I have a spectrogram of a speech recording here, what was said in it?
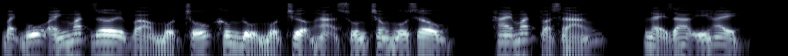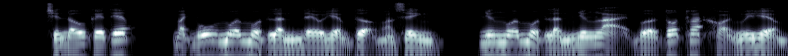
Bạch Vũ ánh mắt rơi vào một chỗ không đủ một trượng hạ xuống trong hố sâu, hai mắt tỏa sáng, nảy ra ý hay. Chiến đấu kế tiếp, Bạch Vũ mỗi một lần đều hiểm tượng hoàn sinh, nhưng mỗi một lần nhưng lại vừa tốt thoát khỏi nguy hiểm.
